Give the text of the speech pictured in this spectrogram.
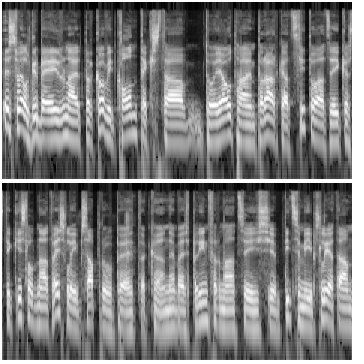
Es vēl gribēju runāt par Covid kontekstā, to jautājumu par ārkārtas situāciju, kas tika izsludināta veselības aprūpē, tā kā nevis par informācijas, jeb ticamības lietām.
